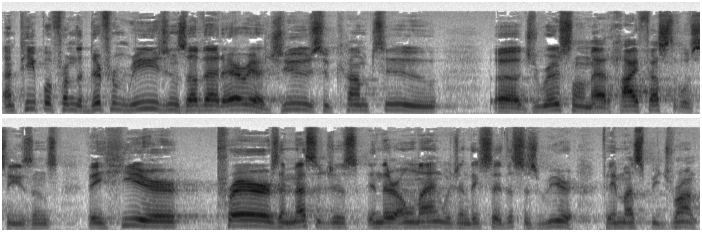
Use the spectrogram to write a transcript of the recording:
And people from the different regions of that area, Jews who come to uh, Jerusalem at high festival seasons, they hear prayers and messages in their own language and they say, This is weird. They must be drunk.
